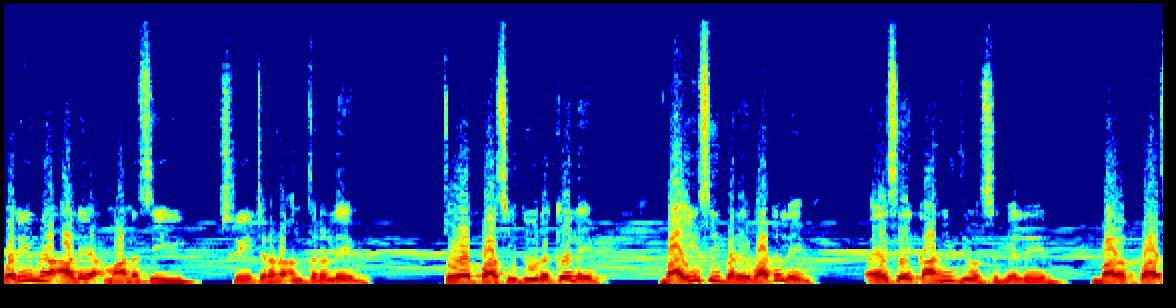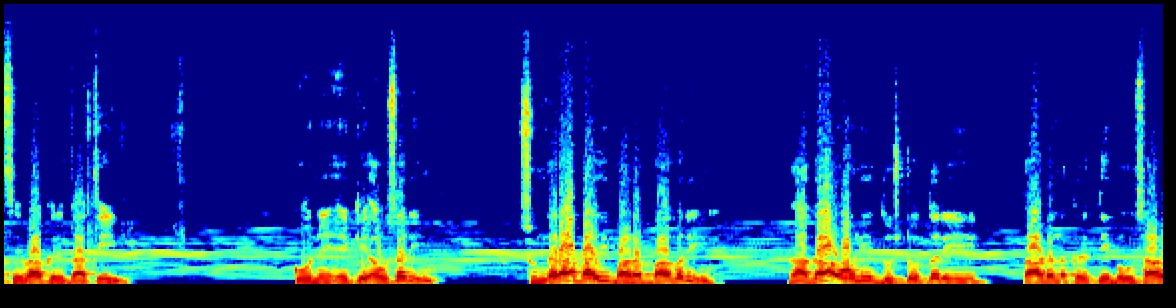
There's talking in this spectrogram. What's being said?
परी न आले मानसी श्रीचरण अंतरले. चोळप्पासी दूर केले बाईसी बरे वाटले ऐसे काही दिवस गेले बाळप्पा सेवा करीताती. कोणे एके अवसरी सुंदराबाई बाळप्पावरी रागा ओनी दुष्टोत्तरी ताडण करती बहुसाळ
